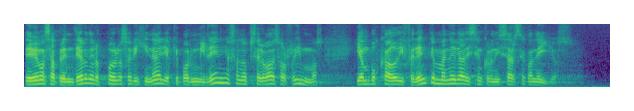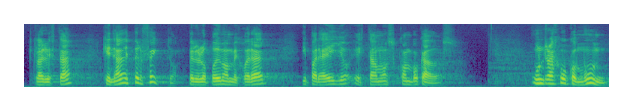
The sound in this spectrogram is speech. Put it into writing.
Debemos aprender de los pueblos originarios que por milenios han observado esos ritmos y han buscado diferentes maneras de sincronizarse con ellos. Claro está que nada es perfecto, pero lo podemos mejorar y para ello estamos convocados. Un rasgo común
